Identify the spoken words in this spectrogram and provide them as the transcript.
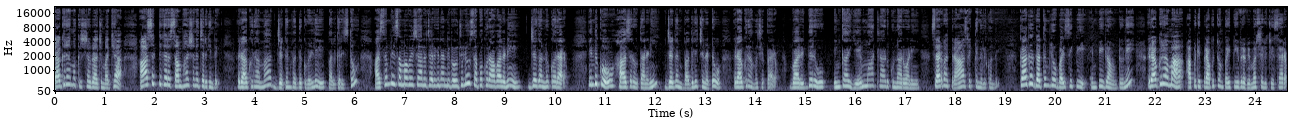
Raghuramakrishnaraju మధ్య ఆసక్తికర సంభాషణ జరిగింది. రఘురామ జగన్ వద్దకు వెళ్ళి పలకరిస్తూ అసెంబ్లీ సమావేశాలు జరిగినన్ని రోజులు సభకు రావాలని జగన్ను కోరారు. ఇందుకు హాజరవుతానని జగన్ బదులిచ్చినట్టు రఘురామ చెప్పారు. వారిద్దరూ ఇంకా ఏం మాట్లాడుకున్నారు అని సర్వత్రా ఆసక్తి నెలకొంది. కాగా గతంలో వైసీపీ ఎంపీగా ఉంటూనే రఘురామ అప్పటి ప్రభుత్వంపై తీవ్ర విమర్శలు చేశారు.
